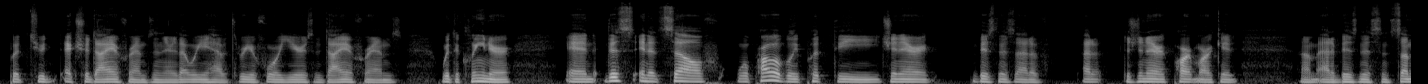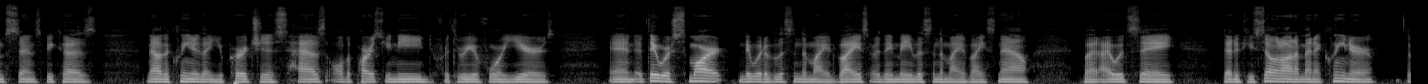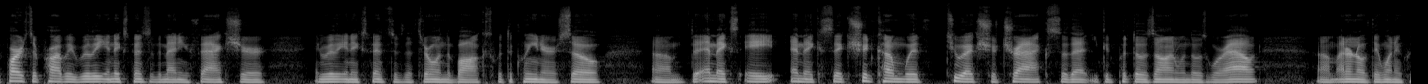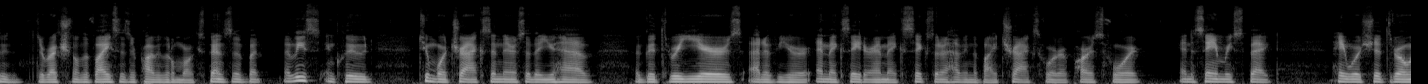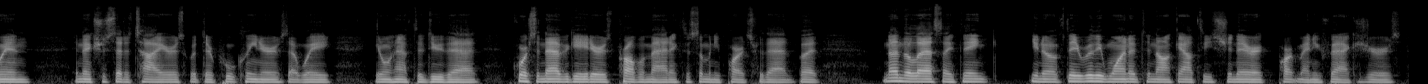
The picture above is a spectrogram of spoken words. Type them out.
put two extra diaphragms in there. That way you have three or four years of diaphragms with the cleaner. And this in itself will probably put the generic business out of, out of the generic part market um, out of business in some sense because now the cleaner that you purchase has all the parts you need for three or four years. And if they were smart, they would have listened to my advice, or they may listen to my advice now. But I would say that if you sell an automatic cleaner, the parts are probably really inexpensive to manufacture and really inexpensive to throw in the box with the cleaner. So um, the MX8, MX6 should come with two extra tracks so that you can put those on when those wear out. Um, I don't know if they want to include directional devices, they're probably a little more expensive, but at least include two more tracks in there so that you have a good three years out of your MX8 or MX6 without having to buy tracks for it or parts for it. In the same respect, Hayward should throw in an extra set of tires with their pool cleaners. That way you don't have to do that Of course, the Navigator is problematic. There's so many parts for that, but nonetheless, I think you know if they really wanted to knock out these generic part manufacturers,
